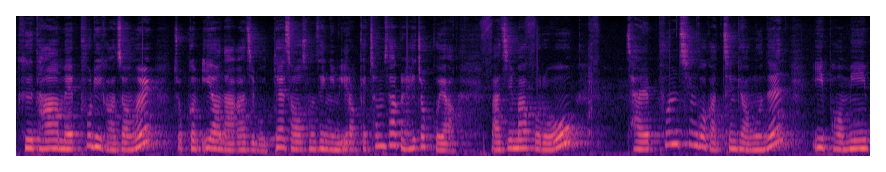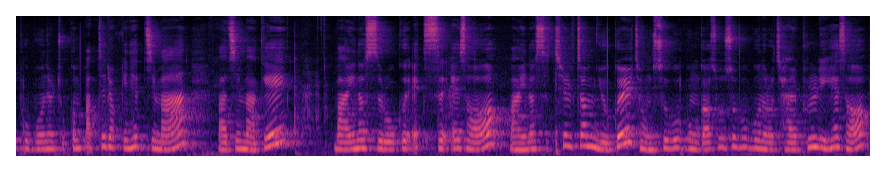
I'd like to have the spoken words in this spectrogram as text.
그 다음에 풀이 과정을 조금 이어나가지 못해서 선생님이 이렇게 첨삭을 해줬고요. 마지막으로 잘 푼 친구 같은 경우는 이 범위 부분을 조금 빠뜨렸긴 했지만 마지막에 마이너스 로그 x에서 마이너스 7.6을 정수 부분과 소수 부분으로 잘 분리해서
